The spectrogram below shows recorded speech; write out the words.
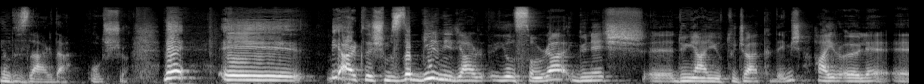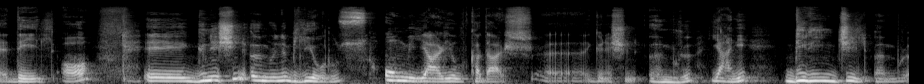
yıldızlarda oluşuyor. Ve e, bir arkadaşımız da 1 milyar yıl sonra güneş e, dünyayı yutacak demiş. Hayır öyle e, değil o. E, güneşin ömrünü biliyoruz. 10 milyar yıl kadar e, güneşin ömrü. Yani birincil ömrü.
